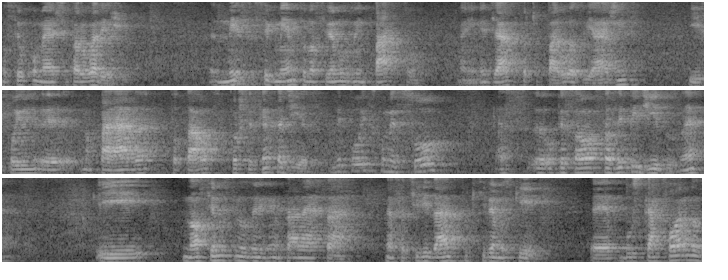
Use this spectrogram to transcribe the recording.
no seu comércio para o varejo. Nesse segmento nós tivemos um impacto né, imediato porque parou as viagens e foi eh, uma parada total por 60 dias. Depois começou as, o pessoal a fazer pedidos, né? E nós tínhamos que nos reinventar nessa, nessa atividade porque tivemos que é, buscar formas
